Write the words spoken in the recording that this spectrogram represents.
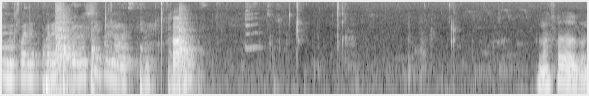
मग परत परत करूशी पण वाटते खा मस्त अजून.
